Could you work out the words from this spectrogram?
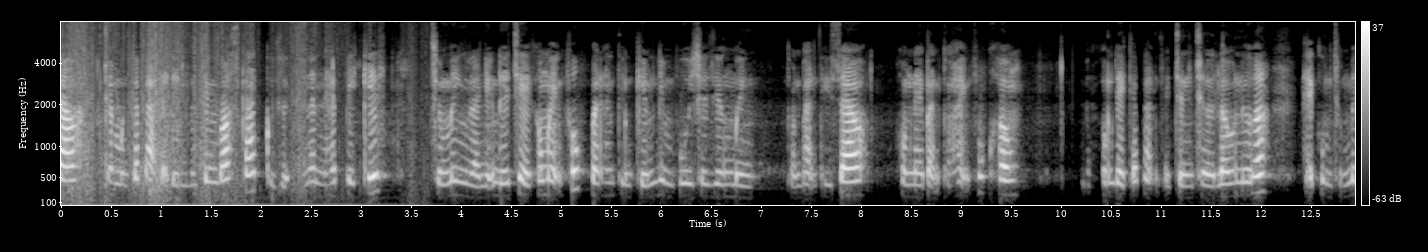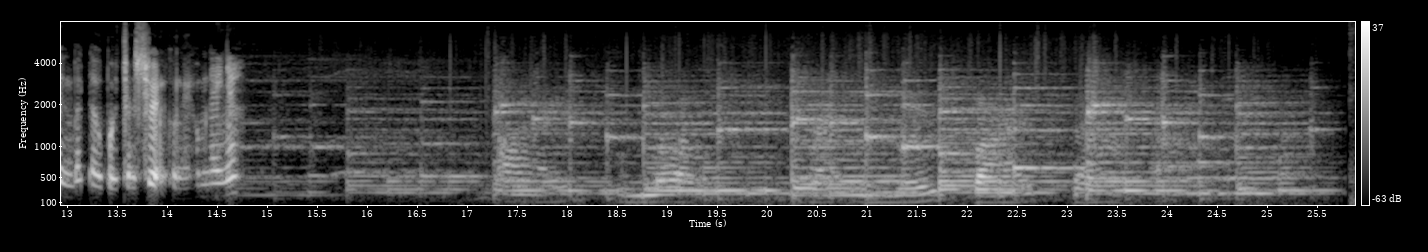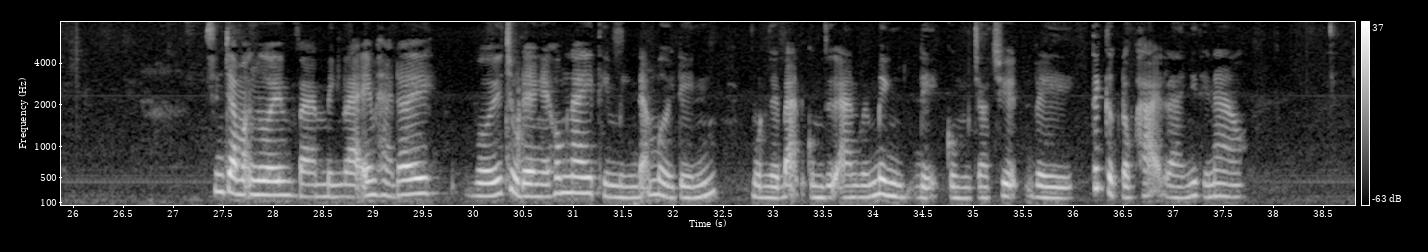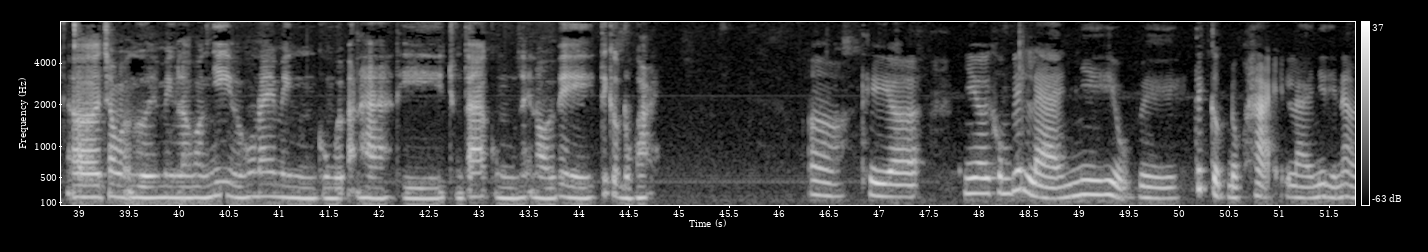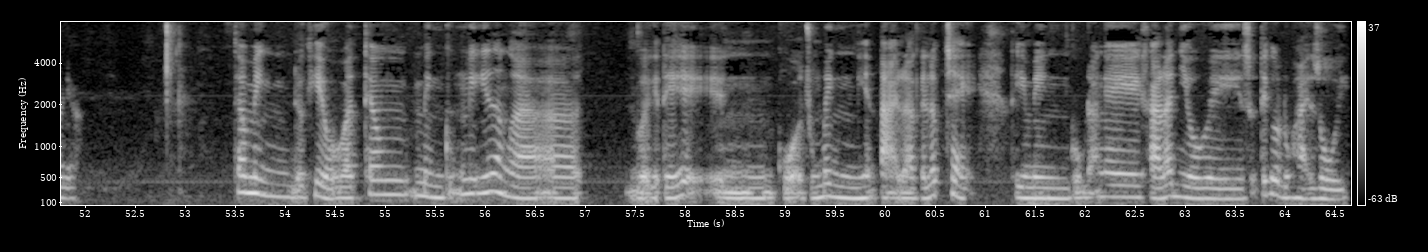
chào, chào mừng các bạn đã đến với kênh Bosscat của dự án lần Happy Kids. Chúng mình là những đứa trẻ không hạnh phúc và đang tìm kiếm niềm vui cho riêng mình. Còn bạn thì sao? Hôm nay bạn có hạnh phúc không? Không để các bạn phải chần chờ lâu nữa, hãy cùng chúng mình bắt đầu buổi trò chuyện của ngày hôm nay nhé. Xin chào mọi người và mình là em Hà đây. Với chủ đề ngày hôm nay thì mình đã mời đến một người bạn cùng dự án với mình để cùng trò chuyện về tích cực độc hại là như thế nào. À, chào mọi người, mình là Hoàng Nhi và hôm nay mình cùng với bạn Hà thì chúng ta cùng sẽ nói về tích cực độc hại. À, thì uh, Nhi ơi không biết là Nhi hiểu về tích cực độc hại là như thế nào nhỉ? Theo mình được hiểu và theo mình cũng nghĩ rằng là uh, với cái thế hệ của chúng mình hiện tại là cái lớp trẻ thì mình cũng đã nghe khá là nhiều về sự tích cực độc hại rồi.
